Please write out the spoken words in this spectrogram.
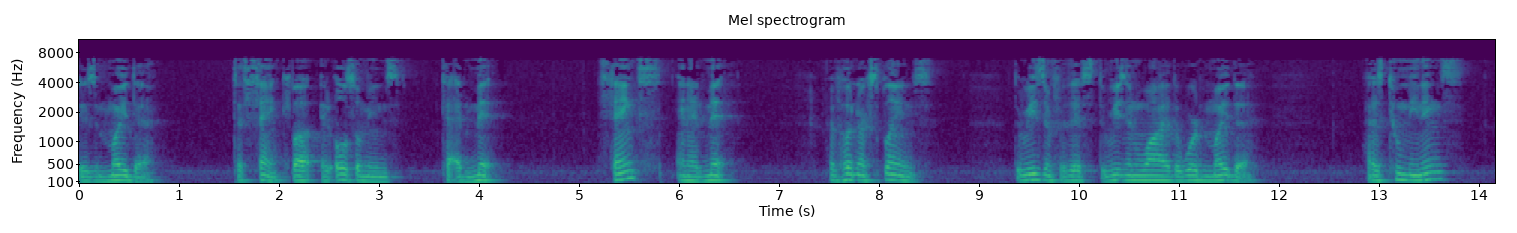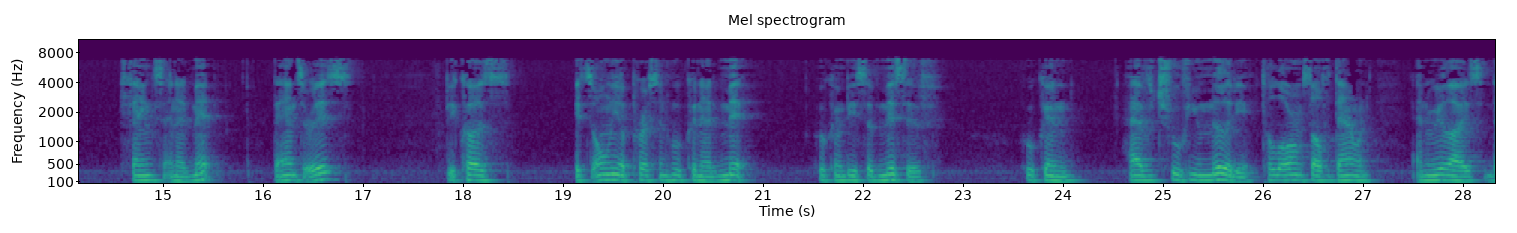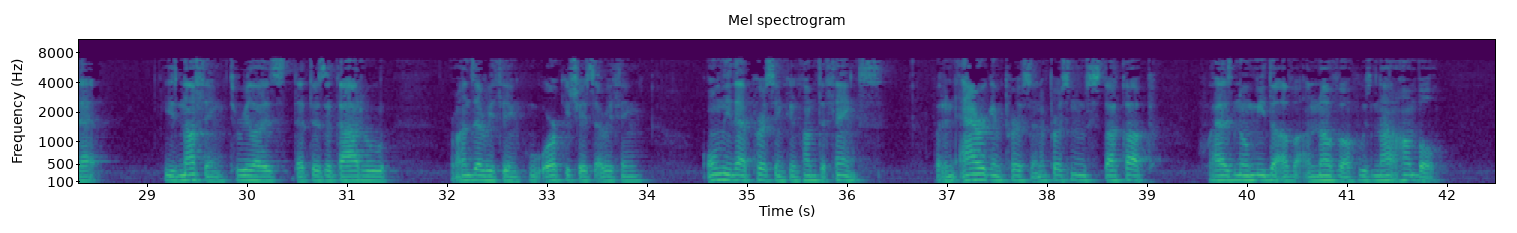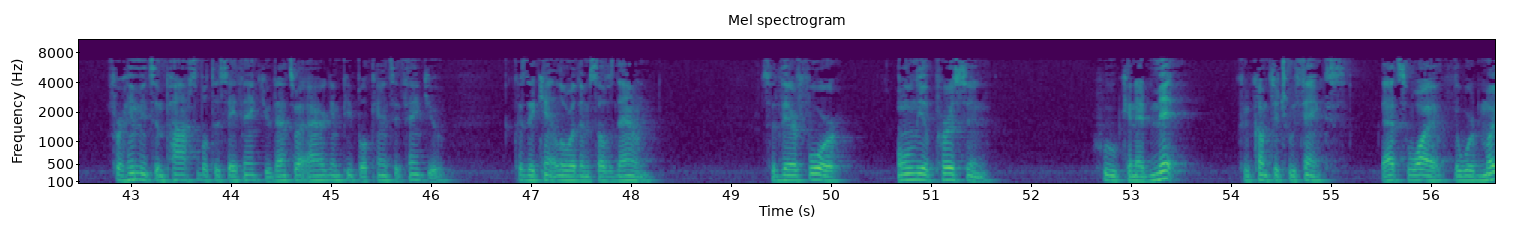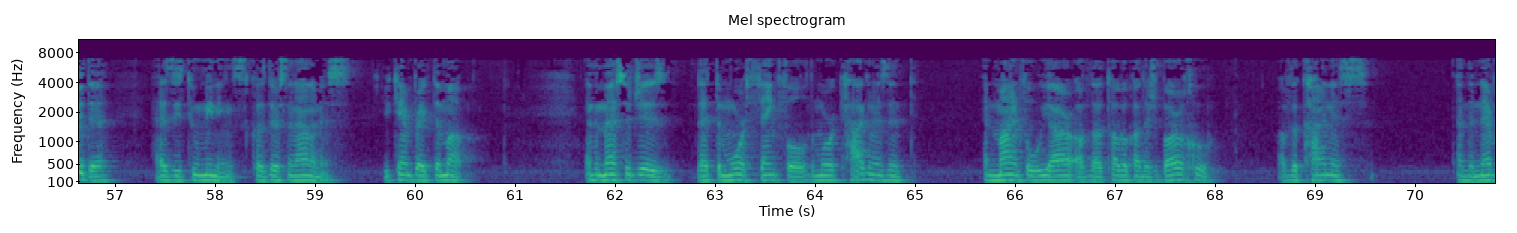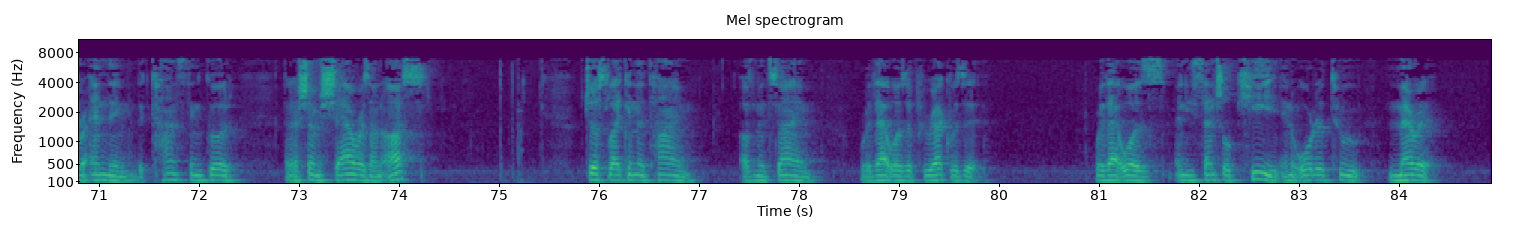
is Moide, to thank, but it also means to admit. Thanks and admit. Rav Hutner explains the reason for this, the reason why the word Moide has two meanings, thanks and admit, the answer is because it's only a person who can admit, who can be submissive, who can have true humility to lower himself down and realize that he's nothing, to realize that there's a God who runs everything, who orchestrates everything. Only that person can come to thanks. But an arrogant person, a person who's stuck up, who has no midah of anava, who's not humble, for him it's impossible to say thank you. That's why arrogant people can't say thank you, because they can't lower themselves down. So therefore, only a person who can admit can come to true thanks. That's why the word moide has these two meanings, because they're synonymous. You can't break them up. And the message is that the more thankful, the more cognizant and mindful we are of the Tava Kadosh Baruch Hu, of the kindness and the never ending, the constant good that Hashem showers on us, just like in the time of Mitzrayim, where that was a prerequisite, where that was an essential key in order to merit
